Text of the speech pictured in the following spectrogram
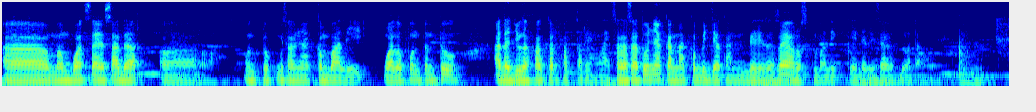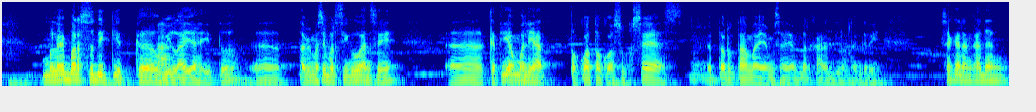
uh, membuat saya sadar uh, untuk misalnya kembali. Walaupun tentu ada juga faktor-faktor yang lain. Salah satunya karena kebijakan beasiswa saya harus kembali ke Indonesia dua tahun. Melebar sedikit ke ah. wilayah itu, uh, tapi masih bersinggungan sih. Uh, ketika melihat tokoh-tokoh sukses, hmm. terutama yang misalnya yang berkarya di luar negeri, saya kadang-kadang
